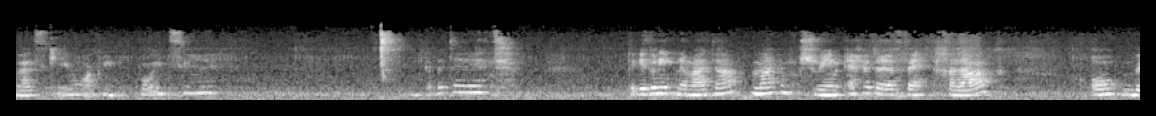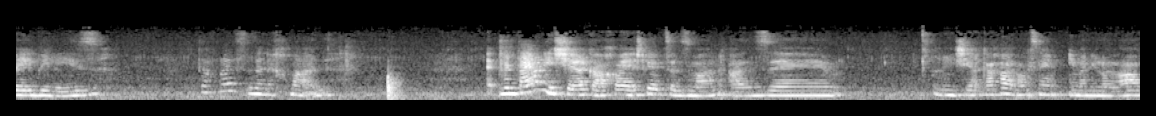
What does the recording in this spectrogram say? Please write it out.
ואז כאילו רק מפה יצא. מתלבטת. תגידו לי למטה, מה אתם חושבים? איך יותר יפה, חלק או בייביליס? תכלס זה נחמד. בינתיים אני אשאר ככה, יש לי עוד קצת זמן, אז אה, אני אשאר ככה, ומקסימום אם אני לא אוהב,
